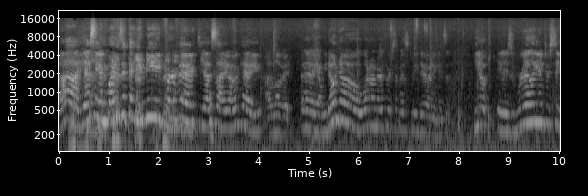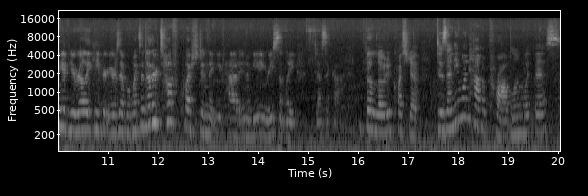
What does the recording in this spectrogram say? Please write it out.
Ah, yes, and what is it that you need? Perfect. Yes, I, okay. I love it. Uh, yeah, we don't know what on earth we're supposed to be doing. It's, you know, it is really interesting if you really keep your ears open. What's another tough question that you've had in a meeting recently, Jessica? The loaded question Does anyone have a problem with this?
